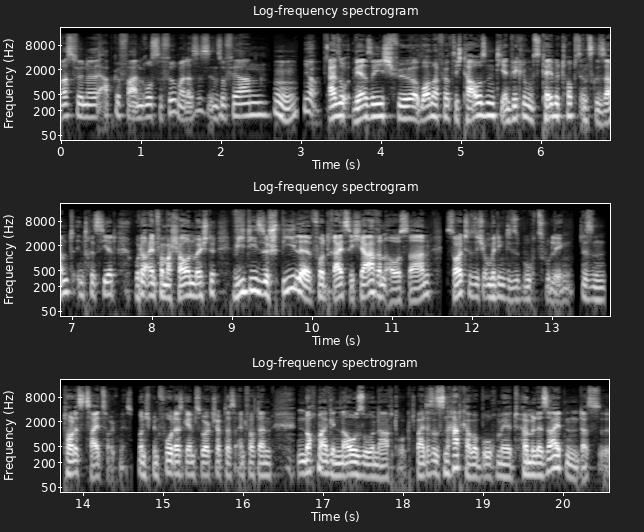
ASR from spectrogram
was für eine abgefahren große Firma das ist. Insofern, ja. Also, wer sich für Warhammer 40.000, die Entwicklung des Tabletops insgesamt interessiert oder einfach mal schauen möchte, wie diese Spiele vor 30 Jahren aussahen, sollte sich unbedingt dieses Buch zulegen. Das ist ein tolles Zeitzeugnis. Und ich bin froh, dass Games Workshop das einfach dann nochmal genauso nachdruckt. Weil das ist ein Hardcover-Buch mit Hömmele Seiten. Das äh,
